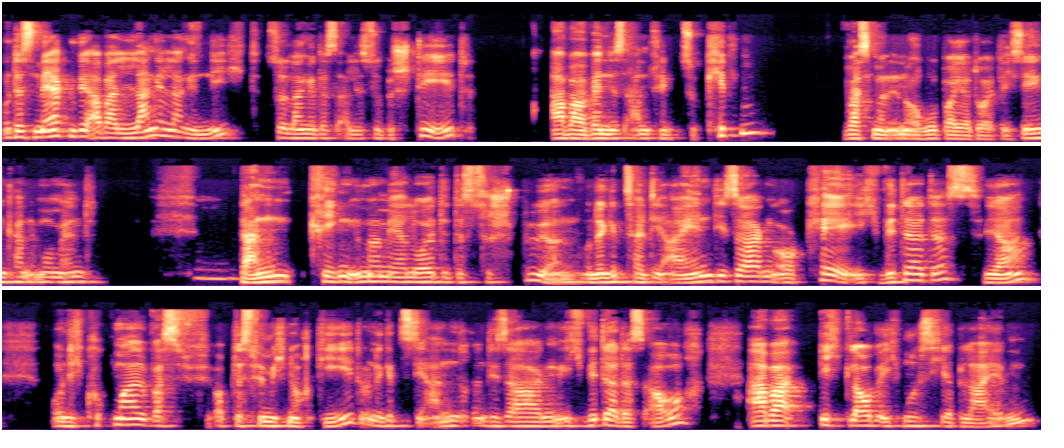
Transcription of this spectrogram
Und das merken wir aber lange, lange nicht, solange das alles so besteht. Aber wenn es anfängt zu kippen, was man in Europa ja deutlich sehen kann im Moment, mhm. dann kriegen immer mehr Leute das zu spüren. Und dann gibt es halt die einen, die sagen, okay, ich witter das, ja, und ich guck mal, was, ob das für mich noch geht. Und dann gibt es die anderen, die sagen, ich witter das auch, aber ich glaube, ich muss hier bleiben.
